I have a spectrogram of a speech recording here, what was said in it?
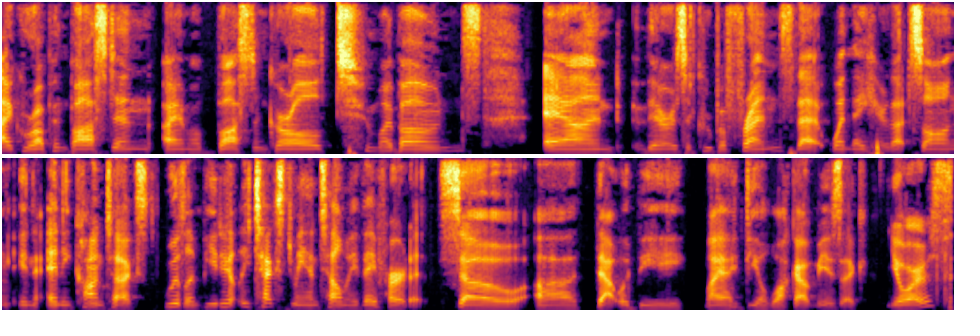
I grew up in Boston. I am a Boston girl to my bones. And there's a group of friends that, when they hear that song in any context, will immediately text me and tell me they've heard it. So uh, that would be my ideal walkout music. Yours?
